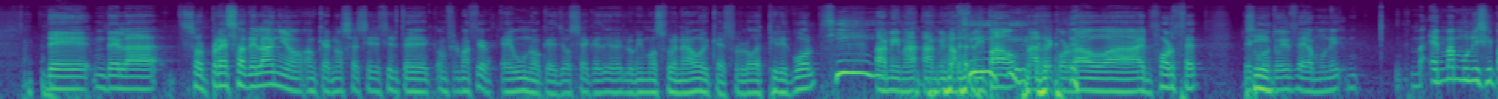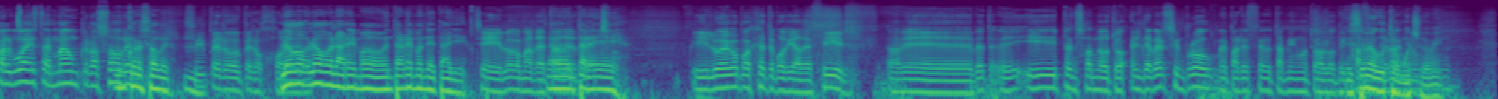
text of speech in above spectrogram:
De, de las sorpresas del año, aunque no sé si decirte confirmación, es uno que yo sé que lo mismo suena hoy, que son los Spirit World. Sí. A mí, me ha- a mí me ha flipado, me ha recordado a Enforced, que Sí. como tú dices, a muni- es más Municipal West, es más un crossover. Un crossover. Sí, pero, pero joder. Luego, luego hablaremos, entraremos en detalle. Sí, luego más Luego detalles. entraré- de hecho. Y luego, pues, ¿qué te podía decir? A ver, vete, ir pensando otro. El de Versing Road me parece también otro de los Ese me gustó mucho a mí.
